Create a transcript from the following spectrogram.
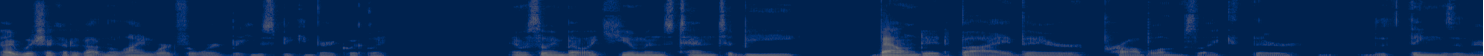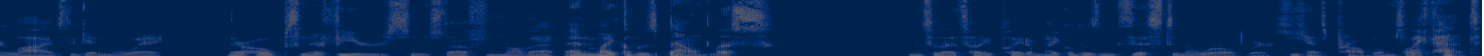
I wish I could have gotten the line word for word, but he was speaking very quickly. It was something about like humans tend to be bounded by their problems, like their the things in their lives that get in the way, their hopes and their fears and stuff and all that. And Michael is boundless. And so that's how he played him. Michael doesn't exist in a world where he has problems like that.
